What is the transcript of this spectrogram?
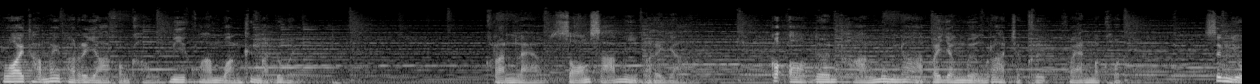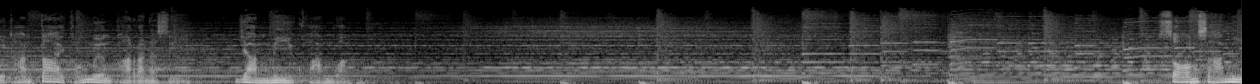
พลอยทำให้ภรรยาของเขามีความหวังขึ้นมาด้วย ครั้นแล้วสองสามีภรรยา ก็ออกเดินทางมุ่งหน้าไปยังเมืองราชคลึกแคว้นมคต ซึ่งอยู่ทางใต้ของเมืองพาราณสีอย่างมีความหวังสองสามี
